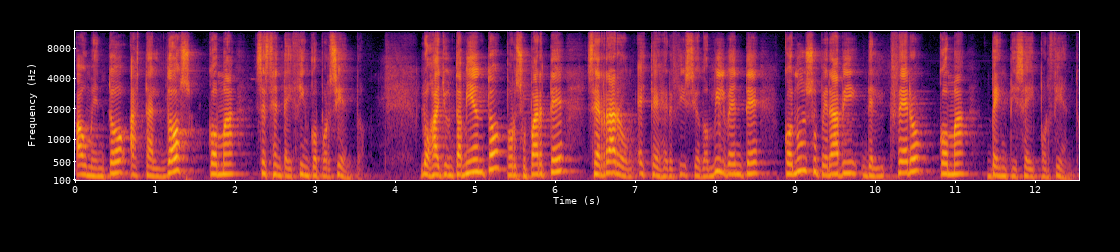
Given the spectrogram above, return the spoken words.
aumentó hasta el 2,65%. Los ayuntamientos, por su parte, cerraron este ejercicio 2020 con un superávit del 0,26%.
